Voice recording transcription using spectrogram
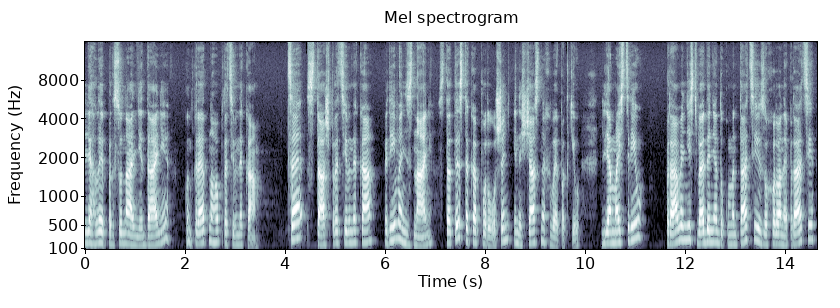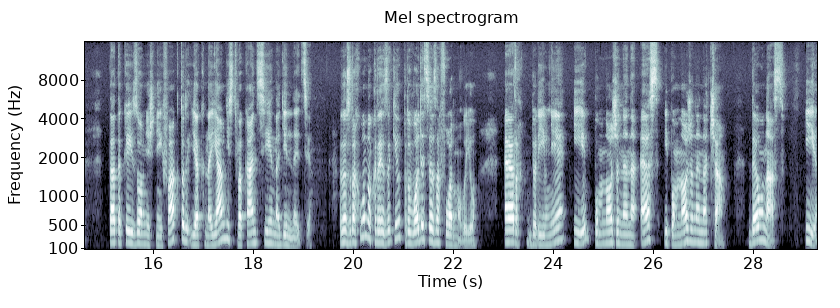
лягли персональні дані конкретного працівника. Це стаж працівника, рівень знань, статистика порушень і нещасних випадків. Для майстрів правильність ведення документації з охорони праці та такий зовнішній фактор, як наявність вакансії на дільниці. Розрахунок ризиків проводиться за формулою R дорівнює І помножене на S і помножене на Ч, де у нас І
